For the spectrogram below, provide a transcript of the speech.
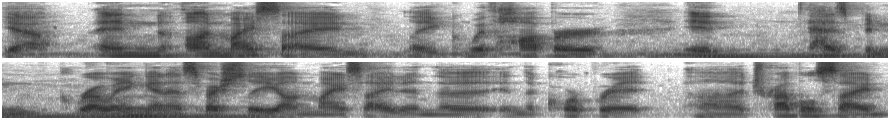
Yeah. And on my side, like with Hopper, it has been growing and especially on my side in the in the corporate uh, travel side,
